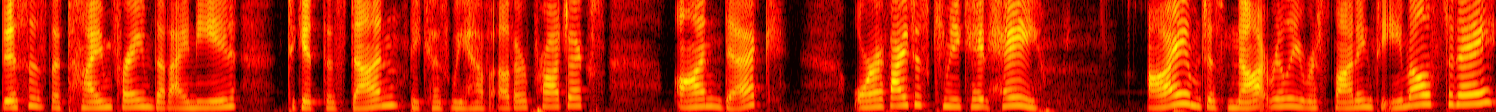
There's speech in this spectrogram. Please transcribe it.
this is the time frame that I need to get this done because we have other projects on deck," or if I just communicate, "Hey, I am just not really responding to emails today.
